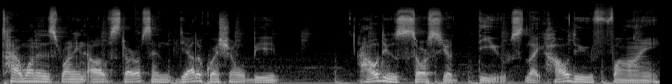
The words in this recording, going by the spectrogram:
Taiwan is running out of startups, and the other question would be, how do you source your deals? Like, how do you find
